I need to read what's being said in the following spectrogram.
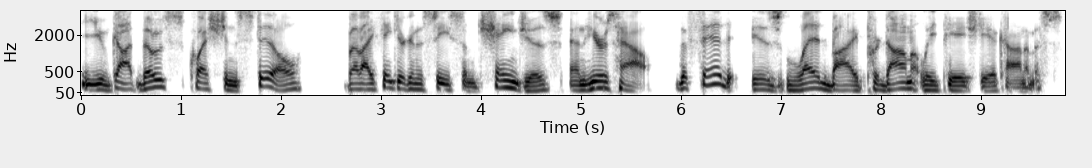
you've got those questions still, but I think you're going to see some changes. And here's how the Fed is led by predominantly PhD economists.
